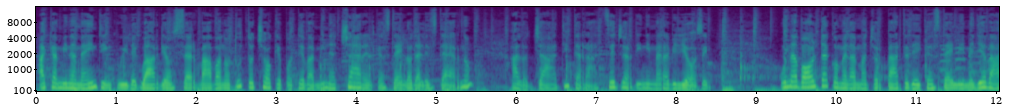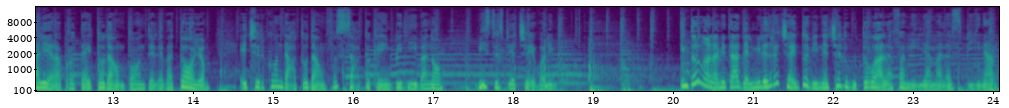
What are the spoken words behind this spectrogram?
ha camminamenti in cui le guardie osservavano tutto ciò che poteva minacciare il castello dall'esterno, ha loggiati, terrazze e giardini meravigliosi. Una volta, come la maggior parte dei castelli medievali, era protetto da un ponte levatoio e circondato da un fossato che impedivano viste spiacevoli. Intorno alla metà del 1300 viene ceduto alla famiglia Malaspina.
